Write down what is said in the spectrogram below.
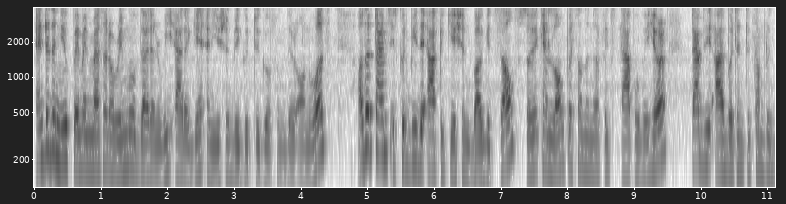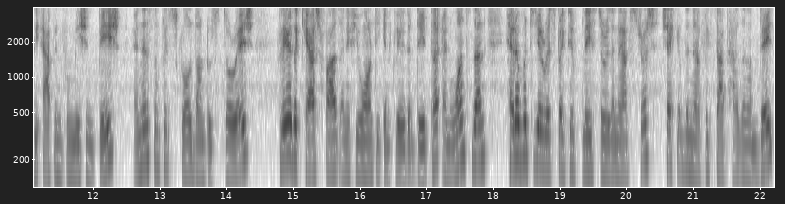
Enter the new payment method or remove that and re-add again and you should be good to go from there onwards. Other times it could be the application bug itself. So you can long press on the Netflix app over here tap the I button to come to the app information page and then simply scroll down to storage clear the cache files and if you want you can clear the data. And once done head over to your respective play stores and app stores check if the netflix app has an update.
